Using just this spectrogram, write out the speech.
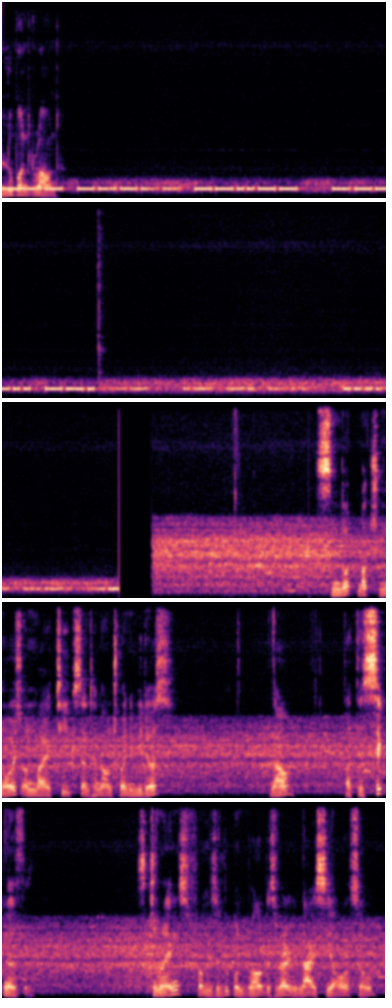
Loop on ground. It's not much noise on my TX antenna on 20 meters now, but the signal strength from the loop on ground is very nice here also.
